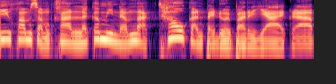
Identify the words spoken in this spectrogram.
มีความสำคัญและก็มีน้ำหนักเท่ากันไปโดยปริยายครับ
